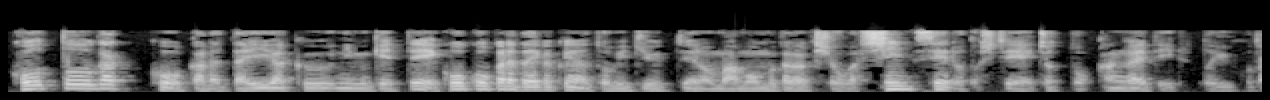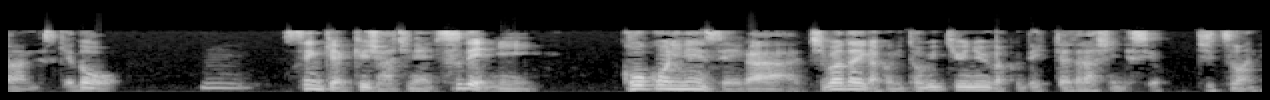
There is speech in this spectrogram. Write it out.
高等学校から大学に向けて、高校から大学への飛び級っていうのを、まあ、文部科学省が新制度としてちょっと考えているということなんですけど、うん。1998年、すでに高校2年生が千葉大学に飛び級入学できてたらしいんですよ。実はね。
